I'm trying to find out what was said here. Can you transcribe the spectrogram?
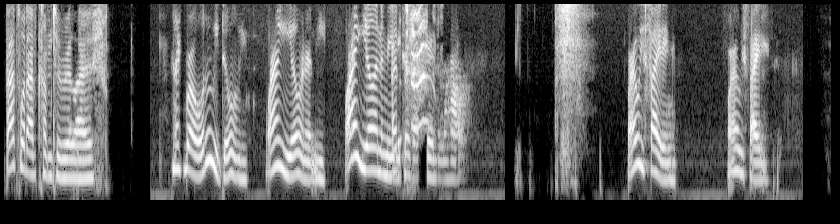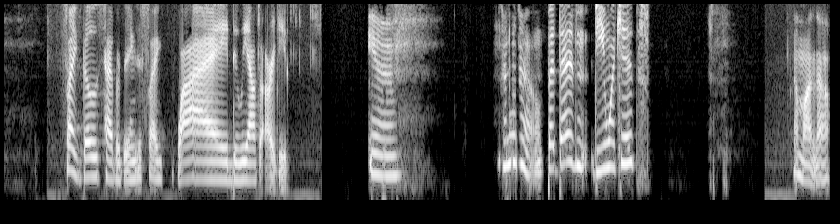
that's what i've come to realize Like, bro, what are we doing? Why are you yelling at me? Why are you yelling at me I- because I came in the house? Why are we fighting? Why are we fighting? It's like those type of things. It's like, why do we have to argue? yeah i don't know but then do you want kids Come on now.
